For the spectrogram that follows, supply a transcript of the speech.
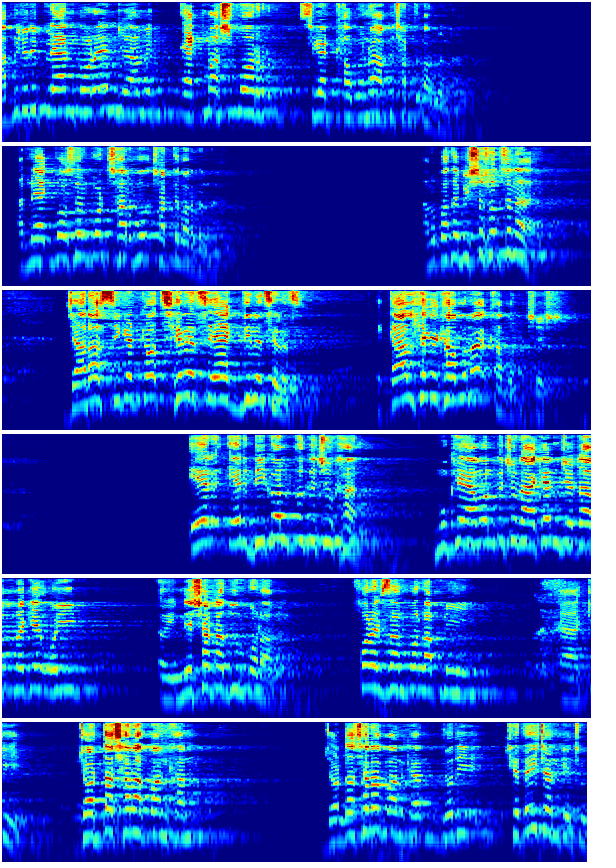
আপনি যদি প্ল্যান করেন যে আমি এক মাস পর সিগারেট খাব না, আপনি ছাড়তে পারবেন না। আপনি এক বছর পর ছাড়বো, ছাড়তে পারবেন না। আমার কথা বিশ্বাস হচ্ছে না? যারা সিগারেট খাওয়া ছেড়েছে, একদিনে ছেড়েছে। কাল থেকে খাব না খাব না, শেষ। এর এর বিকল্প কিছু খান। মুখে এমন কিছু রাখেন যেটা আপনাকে ওই ওই নেশাটা দূর করাবে। ফর এক্সাম্পল আপনি কি? জর্দা ছাড়া পান খান। জর্দা ছাড়া পান খান, যদি খেতেই চান কিছু।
